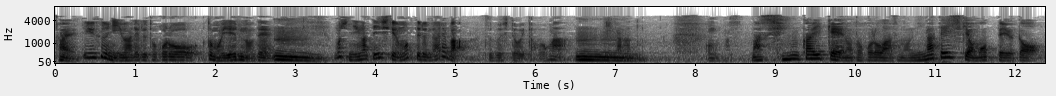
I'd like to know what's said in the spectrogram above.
はいっ。ていうふうに言われるところとも言えるので、うん。もし苦手意識を持ってるんであれば潰しておいた方がうんいいかなと思います。まあ、新会計のところは、その苦手意識を持っていると、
